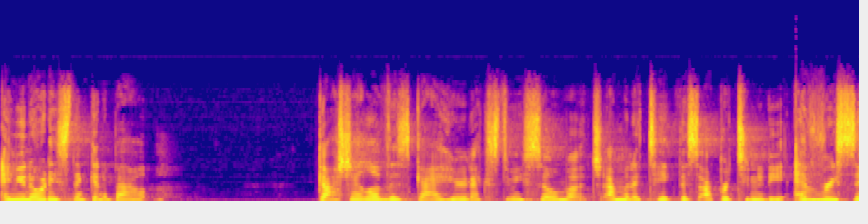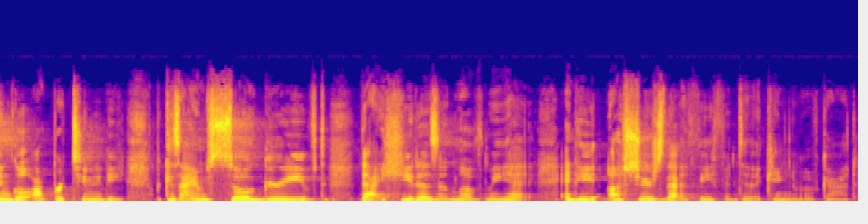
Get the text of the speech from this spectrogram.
And you know what he's thinking about? gosh, I love this guy here next to me so much. I'm going to take this opportunity, every single opportunity, because I am so grieved that he doesn't love me yet. And he ushers that thief into the kingdom of God.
